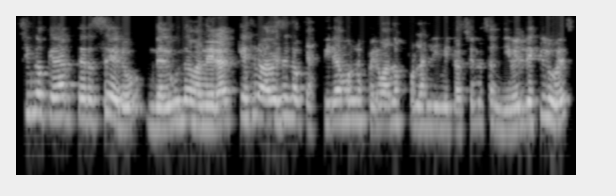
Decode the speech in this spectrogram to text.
sino quedar tercero de alguna manera, que es a veces lo que aspiramos los peruanos por las limitaciones a nivel de clubes,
